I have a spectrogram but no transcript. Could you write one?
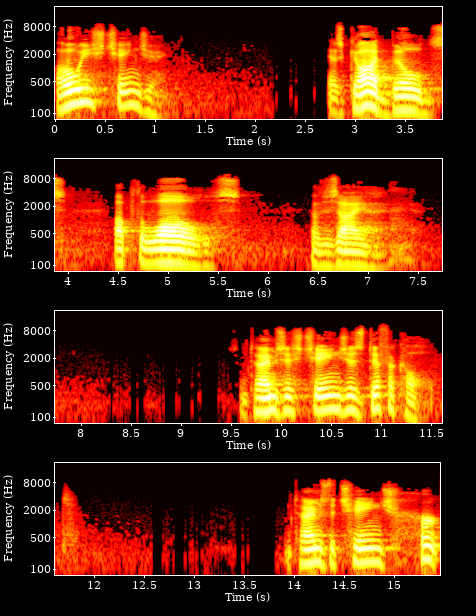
always changing, as God builds up the walls of Zion. Sometimes this change is difficult. Sometimes the change hurts.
